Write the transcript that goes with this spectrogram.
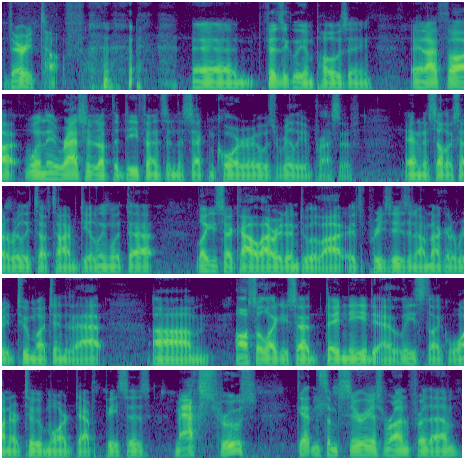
very tough and physically imposing. And I thought when they ratcheted up the defense in the second quarter, it was really impressive. And the Celtics had a really tough time dealing with that like you said, Kyle Lowry didn't do a lot. It's preseason. I'm not going to read too much into that. Um, also, like you said, they need at least like one or two more depth pieces. Max Strus getting some serious run for them.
